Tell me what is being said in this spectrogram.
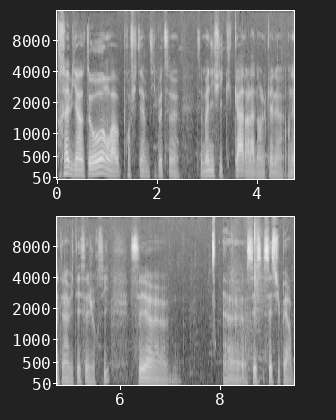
très bientôt. On va profiter un petit peu de ce, magnifique cadre là dans lequel on était invité ces jours-ci. C'est superbe.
